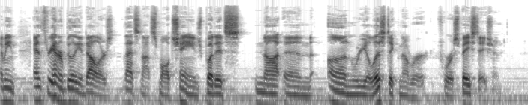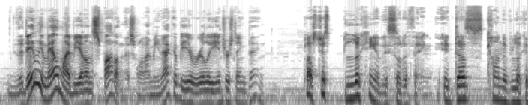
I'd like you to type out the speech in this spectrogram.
I mean, and 300 billion dollars, that's not small change, but it's not an unrealistic number for a space station. The Daily Mail might be on the spot on this one. I mean, that could be a really interesting thing. Plus, just looking at this sort of thing, it does kind of look a,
